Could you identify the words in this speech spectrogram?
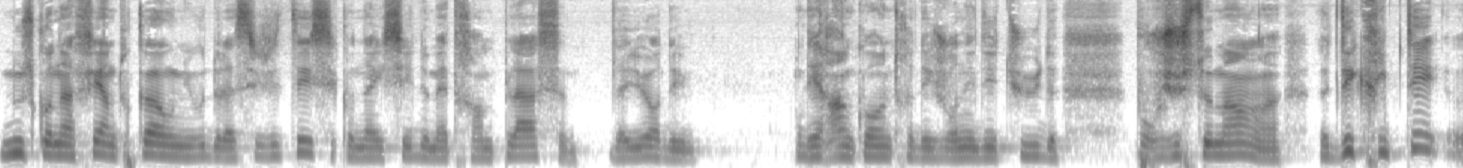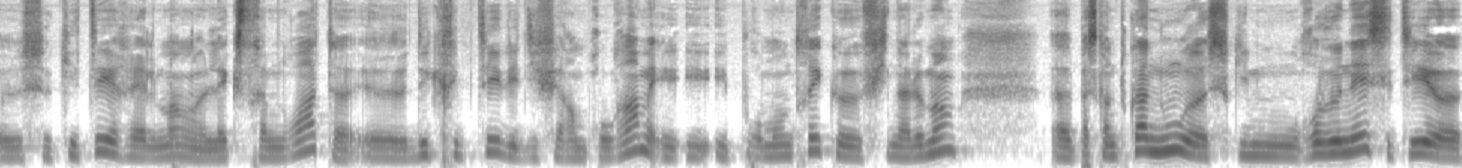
Nous, ce qu'on a fait, en tout cas au niveau de la CGT, c'est qu'on a essayé de mettre en place, d'ailleurs, des, des rencontres, des journées d'études pour justement euh, décrypter euh, ce qui était réellement euh, l'extrême droite, euh, décrypter les différents programmes et, pour montrer que finalement, euh, parce qu'en tout cas, nous, euh, ce qui nous revenait, c'était euh,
